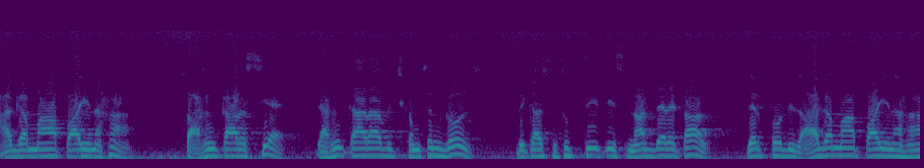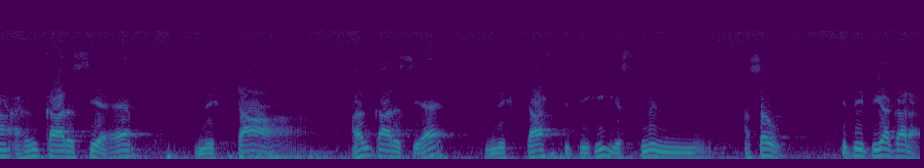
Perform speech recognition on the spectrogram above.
Agama payinaha. So ahankarasya. The ahankara which comes and goes. Because Sushupti it is not there at all. Therefore, this agama payinaha ahankarasya nishta. Ahankarasya nishta stitihi yasmin asau. Iti tigakara.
